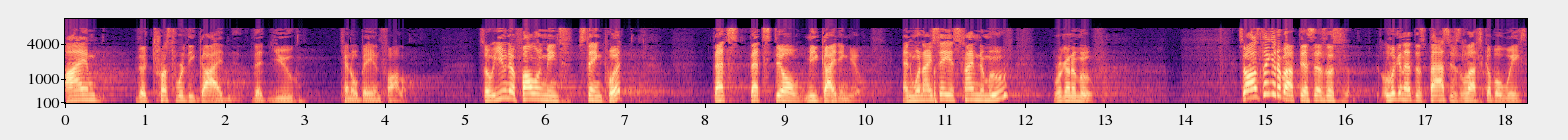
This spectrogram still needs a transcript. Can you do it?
I am the trustworthy guide that you can obey and follow. So even if following means staying put, that's, that's still me guiding you. And when I say it's time to move, we're gonna move. So I was thinking about this as I was looking at this passage the last couple of weeks,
